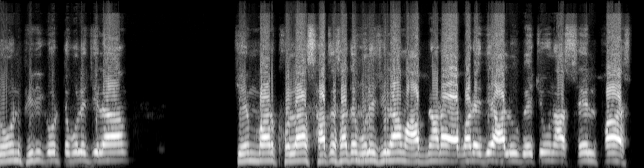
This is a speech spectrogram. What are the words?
লোন ফ্রি করতে বলেছিলাম চেম্বার খোলার সাথে সাথে বলেছিলাম, আপনারা অ্যাভারেজে আলু বেচুন আর সেল ফাস্ট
